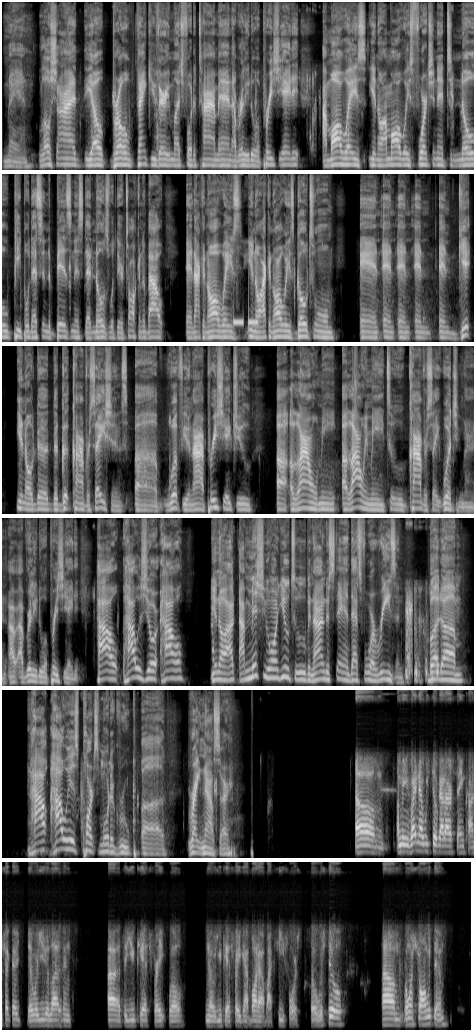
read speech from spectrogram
Man, Loshawn, yo, bro. Thank you very much for the time, man. I really do appreciate it. I'm always, you know, I'm always fortunate to know people that's in the business that knows what they're talking about, and I can always, you know, I can always go to them and and and and and get, you know, the the good conversations uh with you, and I appreciate you uh allowing me allowing me to conversate with you man. I, I really do appreciate it. How how is your how you know I, I miss you on youtube and i understand that's for a reason. But um how how is parks motor group uh right now sir? Um, I mean, right now we still got our same contract that, we're utilizing uh, UPS Freight. Well, you know, UPS Freight got bought out by TForce, so we're still um, going strong with them.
